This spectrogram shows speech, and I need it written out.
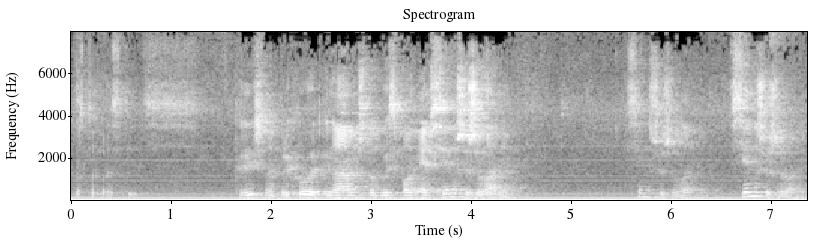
Просто простить. Кришна приходит к нам, чтобы исполнять все наши желания. Все наши желания, все наши желания.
